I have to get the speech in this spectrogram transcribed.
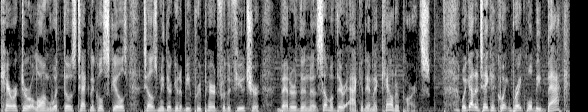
character along with those technical skills tells me they're going to be prepared for the future better than uh, some of their academic counterparts. We got to take a quick break. We'll be back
